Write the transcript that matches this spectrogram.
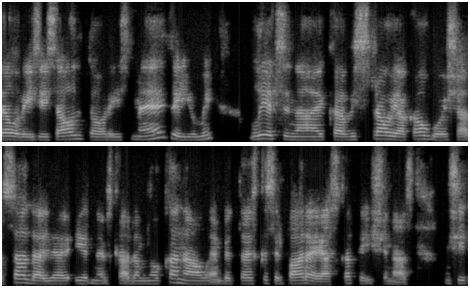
televīzijas auditorijas mērījumi liecināja, ka visstraujāk augošā sadaļa ir nevis kādam no kanāliem, bet tas, kas ir pārējā skatīšanās. Un šī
